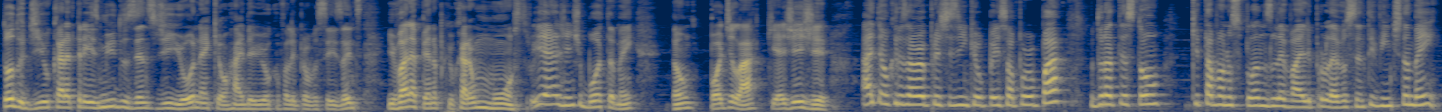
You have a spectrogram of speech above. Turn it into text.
todo dia. O cara é 3.200 de Io, né? Que é o Rider Io que eu falei pra vocês antes. E vale a pena porque o cara é um monstro. E é gente boa também. Então pode ir lá, que é GG. Aí tem o Crisauer Precisinho que eu pei só por upar. O Durateston, que tava nos planos levar ele pro level 120 também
